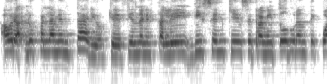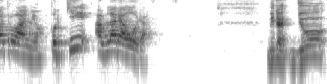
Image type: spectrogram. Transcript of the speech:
Ahora, los parlamentarios que defienden esta ley dicen que se tramitó durante cuatro años. ¿Por qué hablar ahora? Mira, yo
